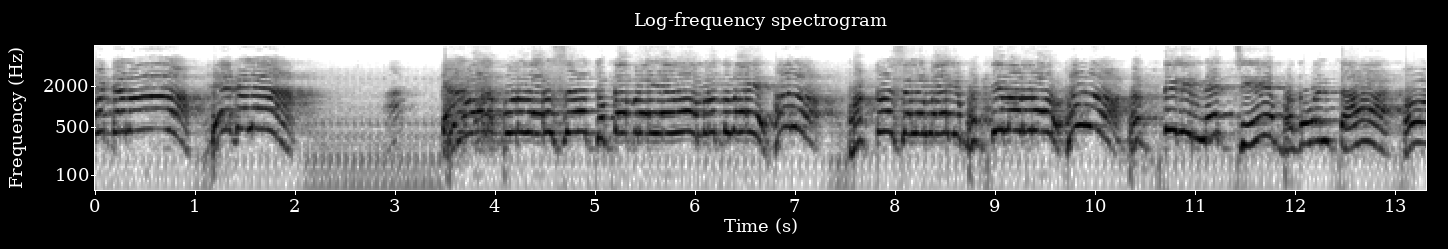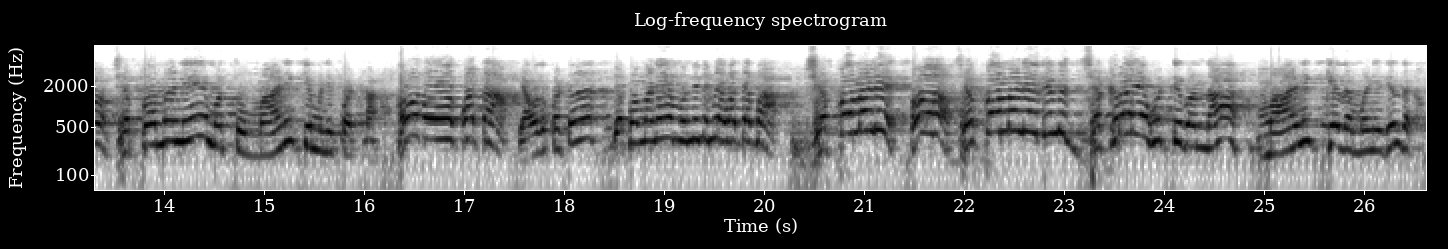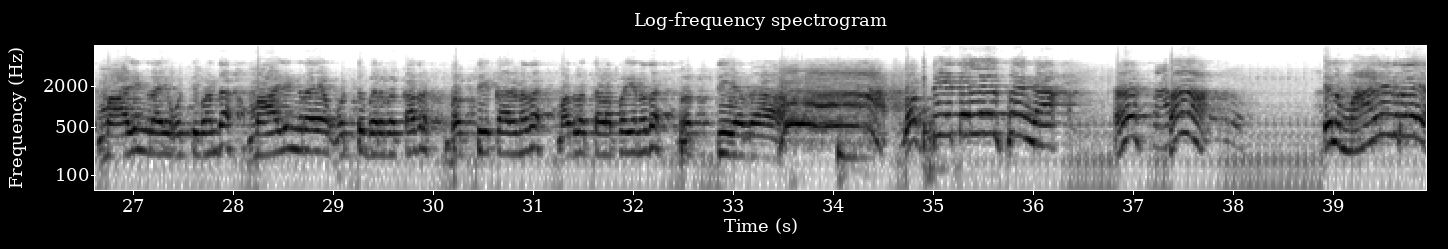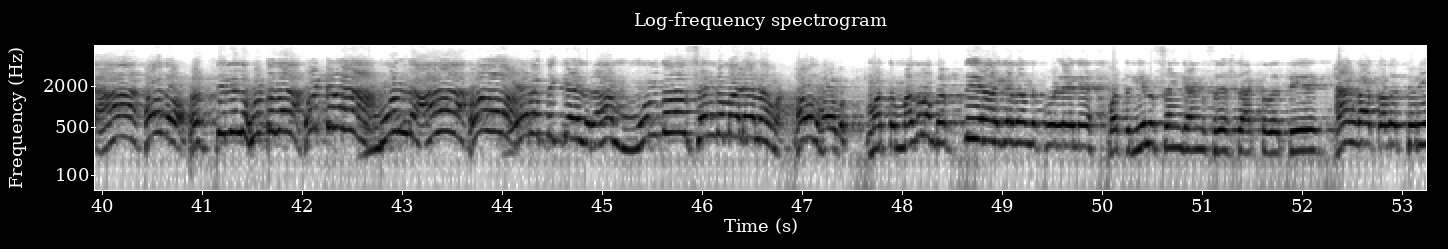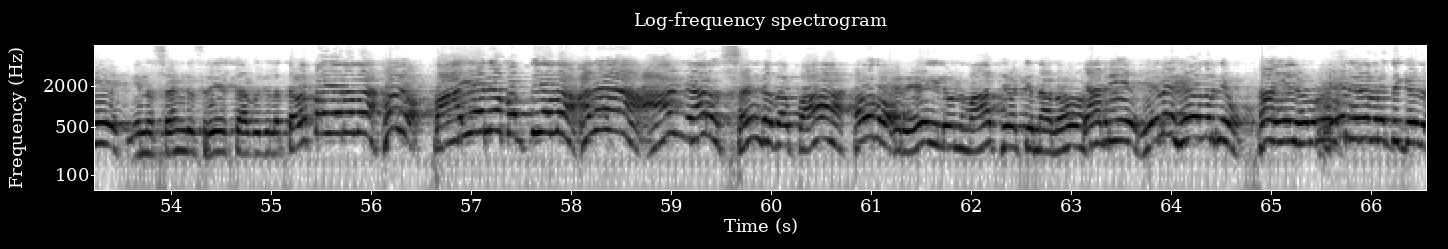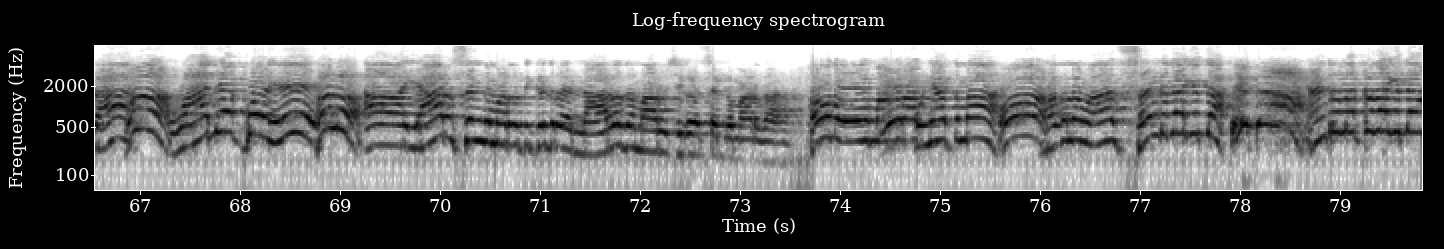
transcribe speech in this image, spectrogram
ಹುಟ್ಟ್ಯಾನೋ? ಹೇಗಲ್ಲ ಪೂರ್ವ ಅರಸ ತುಕ್ಕಪ್ರಾಯ ಅಮೃತಬಾಯಿ. ಮಕ್ಕಳ ಸಲುವಾಗಿ ಭಕ್ತಿ ಮಾಡಿದ್ರು ಅವರು. ಭಕ್ತಿಗೆ ಮೆಚ್ಚಿ ಭಗವಂತ ಜಪಮಣಿ ಮತ್ತು ಮಾಣಿಕ್ಯ ಮಣಿ ಕೊಟ್ಟ ಹೌದು ಕೊಟ್ಟ. ಯಾವ್ದು ಕೊಟ್ಟ? ಜಪಮಣಿ ಮುಂದಿನ ನಿಮಗೆ ಅವತ್ತಪ್ಪ ಜಪಮಣಿ. ಜಪಮಣಿದಿಂದ ಚಕ್ರಾಯ ಹುಟ್ಟಿ ಬಂದ ಮಾಣಿಕ್ಯದ ಮಣಿದಿಂದ ಮಾಳಿಂಗರಾಯ ಹುಟ್ಟಿ ಬಂದ. ಮಾಳಿಂಗರಾಯ ಹುಟ್ಟು ಬರಬೇಕಾದ್ರೆ ಭಕ್ತಿ ಕಾರಣದ ಮೊದಲ ತಳಪ ಏನದ? ಭಕ್ತಿ ಅದ. ಭಕ್ತಿ ಸಂಘ. ಹ? ಹ. ಏನು ಮಾಳಿಂಗರಾಯ ಹೌದು. ಭಕ್ತಿದಿಂದ ಹುಟ್ಟದ? ಹುಟ್ಟದ. ಮುಂದ? ಏನಂತ ಕೇಳಿದ್ರ ಮುಂದ ಸಂಘ ಮಾಡ್ಯಾನ ನಾವ ಹೌದು ಹೌದು. ಮತ್ತ ಮೊದಲು ಭಕ್ತಿ ಆಗ್ಯದ ಅಂದ ಕೂಡಲೇನೆ ಮತ್ತ ನಿನ್ನ ಸಂಘ ಹೆಂಗ್ ಶ್ರೇಷ್ಠ ಆಗ್ತದತಿ ಹೆಂಗ ಹಾಕೋದತ್ತೀರಿ ನಿನ್ನ ಸಂಘ ಶ್ರೇಷ್ಠ ಆಗುದಿಲ್ಲ. ತಳಪ ಏನದ? ಹೌದು. ಪಾಯೇನೆ ಭಕ್ತಿ ಅದ. ಅದ. ಆಮ್ಯಾಲ ಸಂಘ ಅದಪ್ಪ. ಹೌದು. ರೇ ಇಲ್ಲಿ ಒಂದು ಮಾತು ಹೇಳ್ತೀನಿ ನಾನು. ಯಾನ್ರಿ ಏನ ಹೇಳಿದ್ರು ನೀವು? ಹಾ ಏನ್ ಹೇಳಿದ್ರು? ಏನ್ ಹೇಳಿದ್ರು ಅಂತ ಕೇಳಿದ್ರ? ವಾಲೆ ಕೋಳಿ. ಆ ಯಾರ ಸಂಘ ಮಾಡ್ದ ಕೇಳಿದ್ರೆ ನಾರದ ಮಾರುಷಿಗಳ ಸಂಘ ಮಾಡ್ದ. ಹೌದು ಪುಣ್ಯಾತ್ಮ ಮೊದಲವ ಸಂಘದಾಗಿದ್ದ. ಹೆಂಡ್ರ ಮಕ್ಕಳದಾಗಿದ್ದ.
